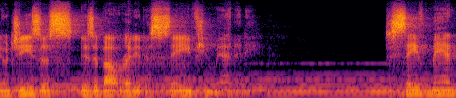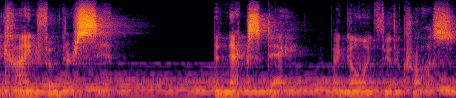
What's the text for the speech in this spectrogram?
You know, Jesus is about ready to save humanity, to save mankind from their sin the next day by going through the cross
